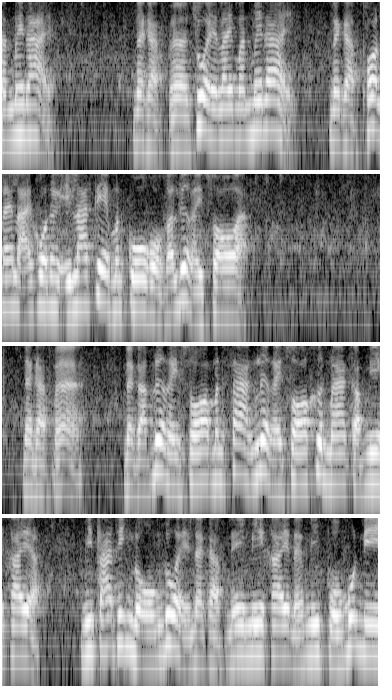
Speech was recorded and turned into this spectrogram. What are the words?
มันไม่ได้ นะครับช่วยอะไรมันไม่ได้นะครับเพราะหลาย ๆ คนอีลาเต้มันโกหกกับเรื่องไอซออะนะครับอ่านะครับเรื่องไอซอมันสร้างเรื่องไอซอขึ้นมากับมีใครอะมีตาทิ้งโหนงด้วยนะครับนี่มีใครไหนมีปู่มุนี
